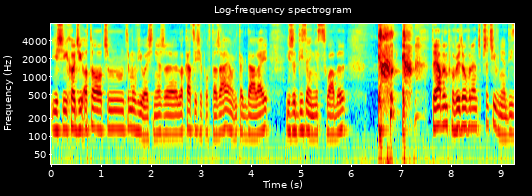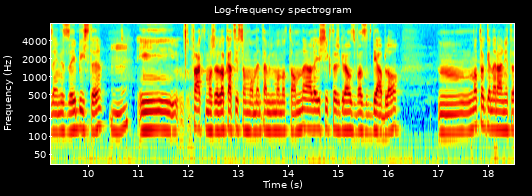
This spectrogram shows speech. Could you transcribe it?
Jeśli chodzi o to, o czym ty mówiłeś, nie, że lokacje się powtarzają i tak dalej i że design jest słaby, to ja bym powiedział wręcz przeciwnie. Design jest zajebisty Mm. i fakt, może lokacje są momentami monotonne, ale jeśli ktoś grał z was w Diablo, no to generalnie to,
